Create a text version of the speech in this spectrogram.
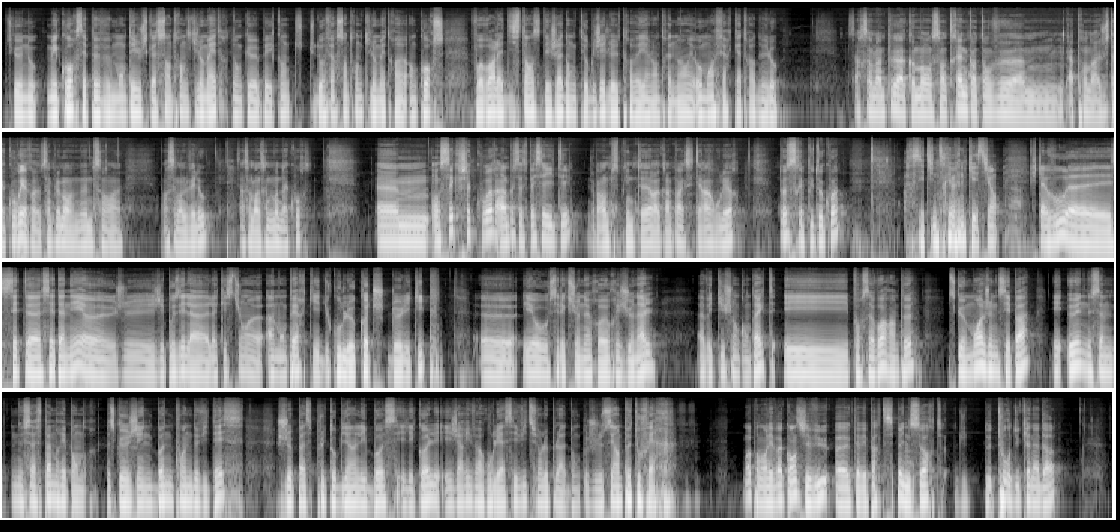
Parce que nos, mes courses, elles peuvent monter jusqu'à 130 km. Donc euh, ben, quand tu, dois faire 130 km en, course, faut avoir la distance déjà. Donc tu es obligé de le travailler à l'entraînement et au moins faire 4 heures de vélo. Ça ressemble un peu à comment on s'entraîne quand on veut euh, apprendre juste à courir, euh, simplement, même sans euh, forcément le vélo. Ça ressemble à l'entraînement de la course. Euh, on sait que chaque coureur a un peu sa spécialité, genre par exemple sprinter, grimpeur, etc., rouleur. Toi, ce serait plutôt quoi? Ah, C'est une très bonne question. Je t'avoue, euh, cette, euh, cette année, euh, j'ai posé la, la question à mon père, qui est du coup le coach de l'équipe, euh, et au sélectionneur régional, avec qui je suis en contact, et pour savoir un peu, parce que moi je ne sais pas, et eux ne savent pas me répondre, parce que j'ai une bonne pointe de vitesse, je passe plutôt bien les bosses et l'école, et j'arrive à rouler assez vite sur le plat, donc je sais un peu tout faire. Moi, pendant les vacances, j'ai vu euh, que tu avais participé à une sorte du- de Tour du Canada,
